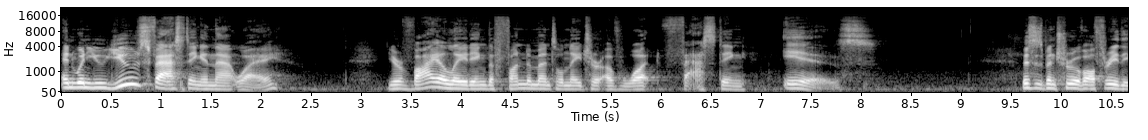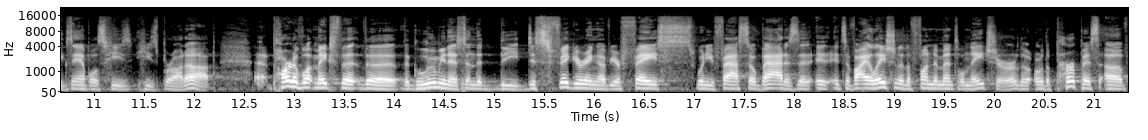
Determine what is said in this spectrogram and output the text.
And when you use fasting in that way, you're violating the fundamental nature of what fasting is. This has been true of all three of the examples he's, he's brought up. Uh, part of what makes the, the, the gloominess and the, the disfiguring of your face when you fast so bad is that it, it's a violation of the fundamental nature or the, or the purpose of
